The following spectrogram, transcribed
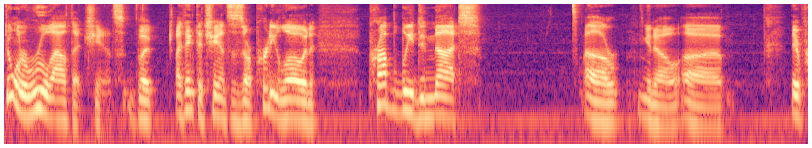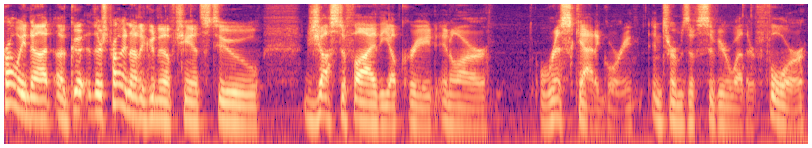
Don't want to rule out that chance, but I think the chances are pretty low and probably did not, uh, you know, uh, they're probably not a good. There's probably not a good enough chance to justify the upgrade in our risk category in terms of severe weather for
